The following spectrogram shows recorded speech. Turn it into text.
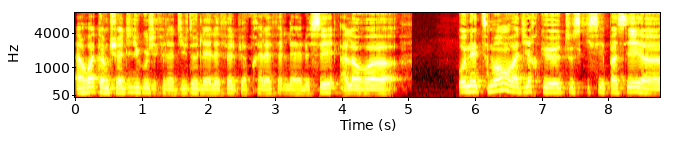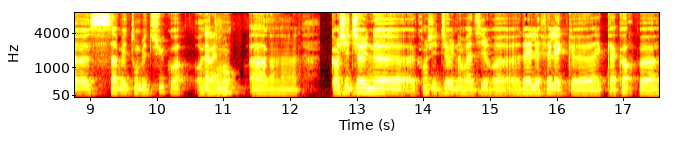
Alors ouais, comme tu as dit, du coup, j'ai fait la Div 2 de la LFL, puis après la LFL la LEC. Alors, euh, honnêtement, on va dire que tout ce qui s'est passé, euh, ça m'est tombé dessus, quoi, ouais? honnêtement. Euh, quand j'ai déjà une, euh, quand j'ai on va dire, la LFL avec, euh, avec K-Corp, euh,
